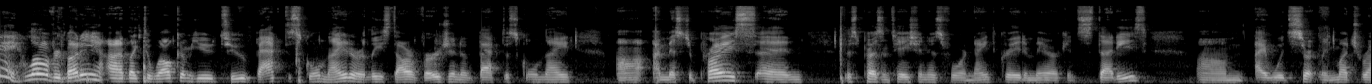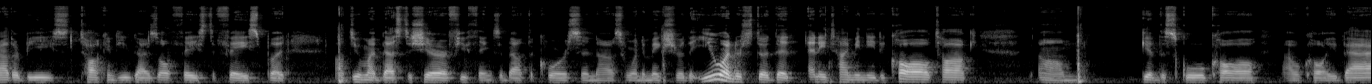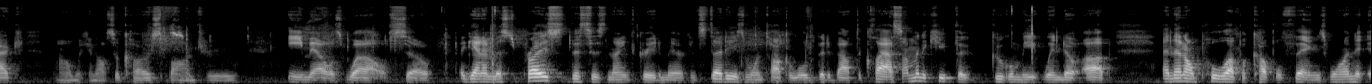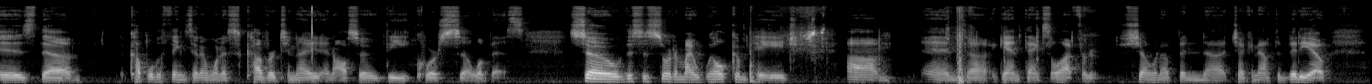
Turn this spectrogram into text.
Okay, hello everybody. I'd like to welcome you to Back to School Night, or at least our version of Back to School Night. Uh, I'm Mr. Price, and this presentation is for ninth grade American Studies. Um, I would certainly much rather be talking to you guys all face to face, but I'll do my best to share a few things about the course, and I also wanted to make sure that you understood that anytime you need to call, talk, um, give the school call, I will call you back. Um, we can also correspond through email as well. So again, I'm Mr. Price. This is ninth grade American Studies. I want to talk a little bit about the class. I'm going to keep the Google Meet window up, and then I'll pull up a couple things. One is the a couple of the things that I want to cover tonight, and also the course syllabus. So this is sort of my welcome page. Um, and uh, again, thanks a lot for showing up and uh, checking out the video.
